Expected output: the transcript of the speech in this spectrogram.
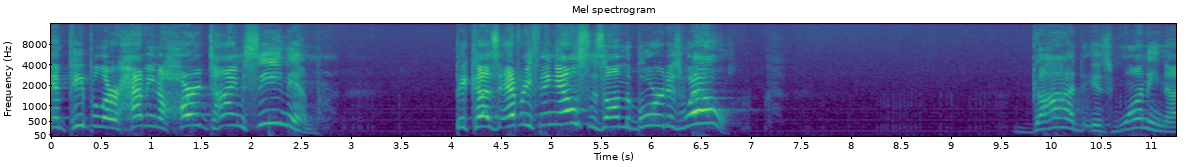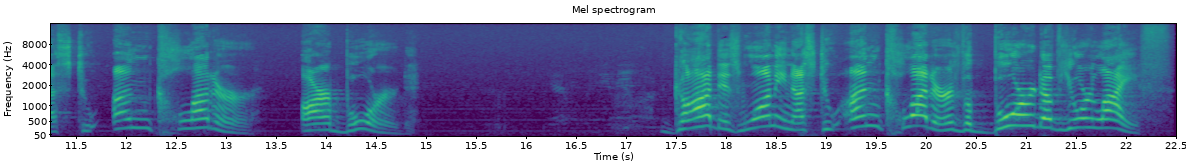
And people are having a hard time seeing him because everything else is on the board as well. God is wanting us to unclutter our board. God is wanting us to unclutter the board of your life.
